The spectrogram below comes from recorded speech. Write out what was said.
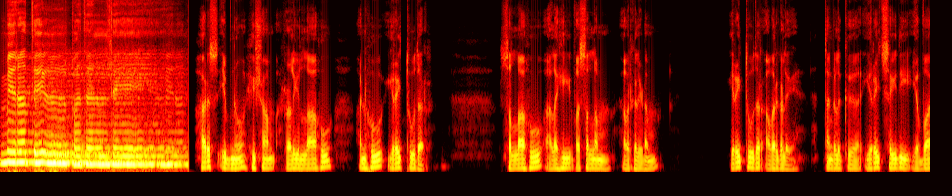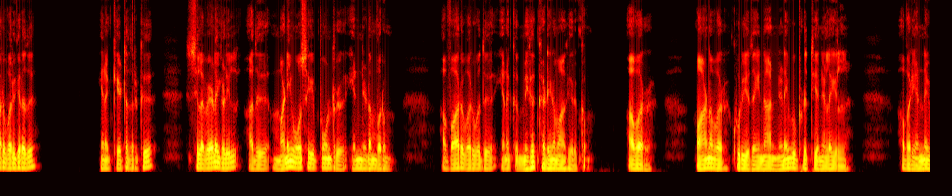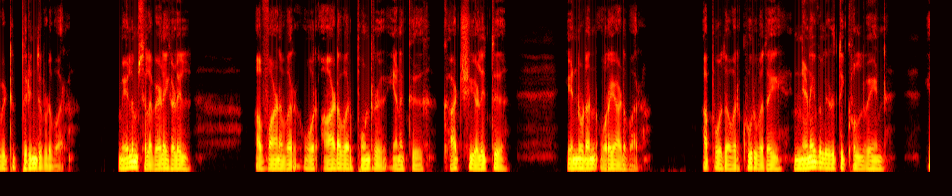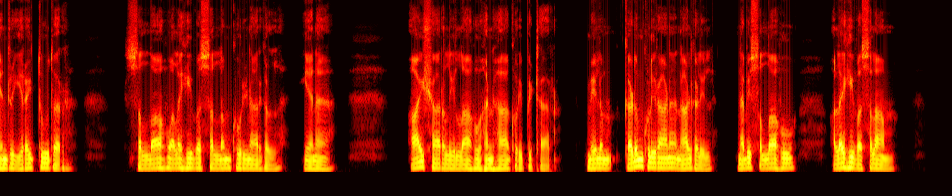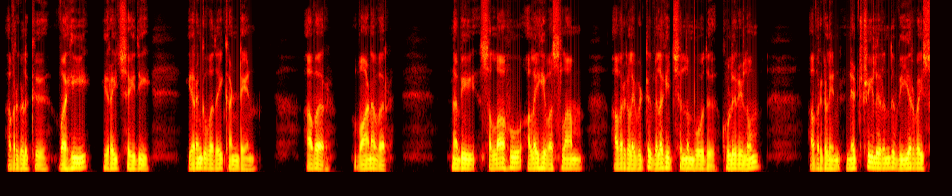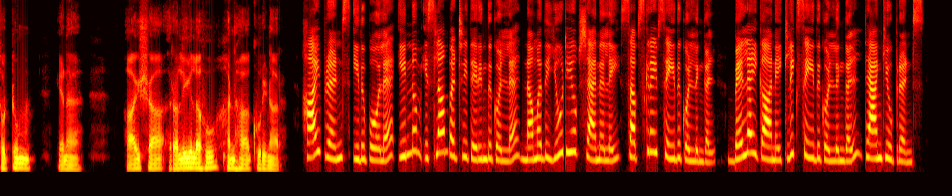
मेरा दिल बदल दे ஹர்ஸ் இப்னு ஹிஷாம் ரலியுல்லாஹு அன்ஹு இறைத்தூதர் சல்லாஹூ அலஹி வசல்லம் அவர்களிடம் இறைத்தூதர் அவர்களே தங்களுக்கு இறை செய்தி எவ்வாறு வருகிறது எனக் கேட்டதற்கு சில வேளைகளில் அது மணி ஓசையைப் போன்று என்னிடம் வரும் அவ்வாறு வருவது எனக்கு மிக கடினமாக இருக்கும் அவர் வானவர் கூறியதை நான் நினைவுபடுத்திய நிலையில் அவர் என்னை விட்டு பிரிந்து விடுவார் மேலும் சில வேளைகளில் அவ்வானவர் ஓர் ஆடவர் போன்று எனக்கு காட்சியளித்து என்னுடன் உரையாடுவார். அப்போது அவர் கூறுவதை நினைவில் இருத்திக் கொள்வேன் என்று இறைத்தூதர் சல்லாஹு அலஹி வசல்லம் கூறினார்கள் என ஆயிஷார் அலி இல்லாஹு ஹன்ஹா குறிப்பிட்டார். மேலும் கடும் குளிரான நாள்களில் நபி சல்லாஹூ அலஹி வசலாம் அவர்களுக்கு வஹி இறை செய்தி இறங்குவதை கண்டேன். அவர் வானவர் நபி சல்லாஹூ அலஹி வஸ்லாம் அவர்களை விட்டு விலகிச் செல்லும்போது குளிரிலும் அவர்களின் நெற்றியிலிருந்து வியர்வை சொட்டும் என ஆயிஷா ரலீலஹு ஹன்ஹா கூறினார். ஹாய் ஃப்ரெண்ட்ஸ் இதுபோல இன்னும் இஸ்லாம் பற்றி தெரிந்து கொள்ள நமது யூடியூப் சேனலை சப்ஸ்கிரைப் செய்து கொள்ளுங்கள். பெல் ஐகானை கிளிக் செய்து கொள்ளுங்கள். Thank you friends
